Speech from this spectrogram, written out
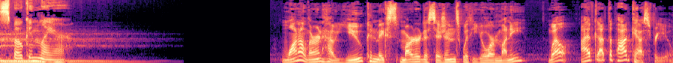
Spoken Layer. Want to learn how you can make smarter decisions with your money? Well, I've got the podcast for you.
